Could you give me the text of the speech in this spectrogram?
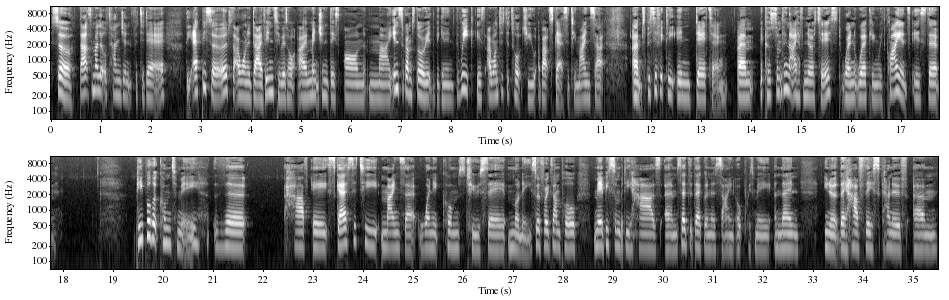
So that's my little tangent for today the episode that I want to dive into is I mentioned this on my Instagram story at the beginning of the week is I wanted to talk to you about scarcity mindset, um, specifically in dating, um, because something that I have noticed when working with clients is that people that come to me that have a scarcity mindset when it comes to, say, money. So, for example, maybe somebody has um, said that they're going to sign up with me, and then, you know, they have this kind of um,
